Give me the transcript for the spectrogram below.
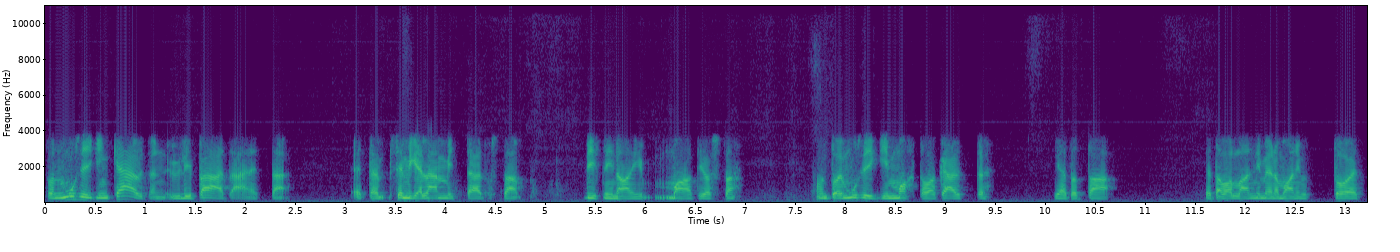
tuon musiikin käytön ylipäätään, että, että se mikä lämmittää tuosta Disneyn animaatiossa on tuo musiikin mahtava käyttö – ja, tota, ja tavallaan nimenomaan niin tuo, että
